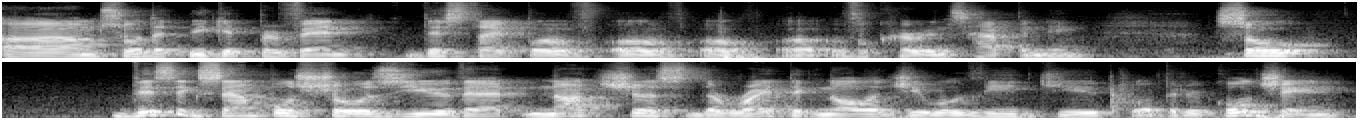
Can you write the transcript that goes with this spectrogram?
um, so that we could prevent this type of of, of, uh, of occurrence happening. So this example shows you that not just the right technology will lead you to a better cold chain,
